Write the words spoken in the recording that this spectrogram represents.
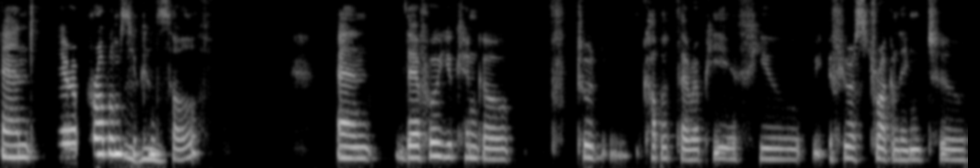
And there are problems mm-hmm. you can mm-hmm. solve, and therefore you can go to couple therapy if you if you're struggling to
